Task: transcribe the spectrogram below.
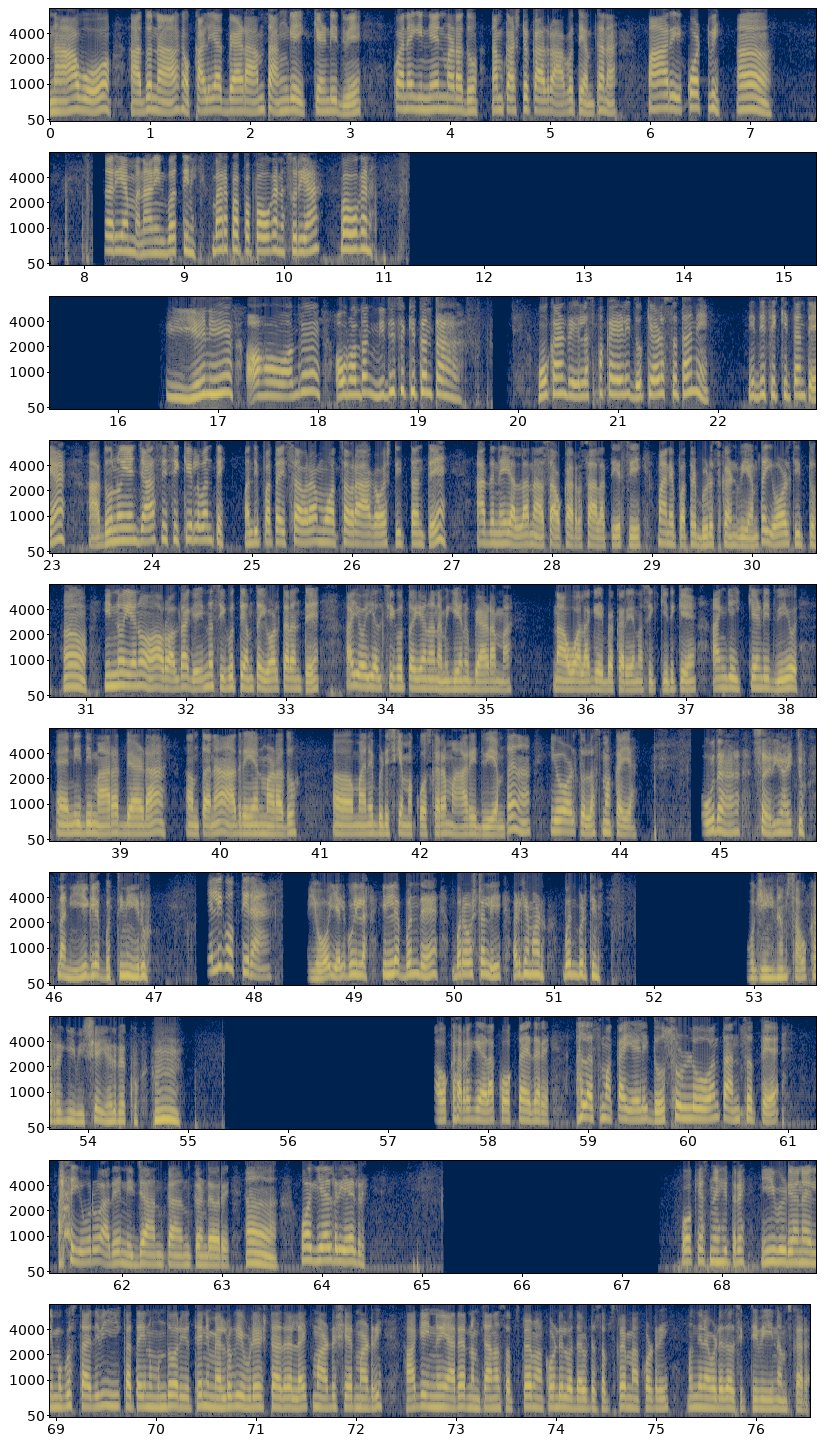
ನಾವು ಅದನ್ನ ಕಳಿಯೋದ್ ಬೇಡ ಅಂತ ಹಂಗೆ ಇಟ್ಕೊಂಡಿದ್ವಿ ಕೊನೆಗೆ ಇನ್ನೇನ್ ಮಾಡೋದು? ನಮ್ ಕಷ್ಟಕ್ಕಾದ್ರೂ ಆಗುತ್ತೆ ಅಂತನ. ಮಾರಿ, ಕೊಟ್ವಿ. ಹಾ. ಸರಿ ಅಮ್ಮ, ನಾನು ಇನ್ ಬರ್ತೀನಿ. ಬರ ಪಾಪ ಹೋಗೋಣ ಸೂರ್ಯ. ಬಾ ಹೋಗೋಣ. ಏನೇ? ಅಂದ್ರೆ ಅವ್ರ ಹೊಲ್ದಾಗ ನಿಧಿ ಸಿಕ್ಕಿತ್ತಂತ? ಹ್ಞೂ ಕಣ್ರಿ ಲಸ್ಮಕ್ಕ ಹೇಳಿದ್ದು ಕೇಳಿಸ್ತು ತಾನೆ? ನಿಧಿ ಸಿಕ್ಕಿತ್ತಂತೆ. ಅದನ್ನು ಏನ್ ಜಾಸ್ತಿ ಸಿಕ್ಕಿಲ್ವಂತೆ. ಒಂದ್ ಇಪ್ಪತ್ತೈದು ಸಾವಿರ ಮೂವತ್ ಸಾವಿರ ಆಗುವಷ್ಟಿತ್ತಂತೆ ಇತ್ತಂತೆ. ಅದನ್ನೇ ಎಲ್ಲ ನಾ ಸಾವುಕಾರ ಸಾಲ ತೀರಿಸಿ ಮನೆ ಪತ್ರ ಬಿಡಿಸ್ಕೊಂಡ್ವಿ ಅಂತ ಹೇಳ್ತಿತ್ತು. ಹ್ಮ್ ಇನ್ನೂ ಏನೋ ಅವ್ರ ಹೊಲ್ದಾಗ ಇನ್ನೂ ಸಿಗುತ್ತೆ ಅಂತ ಹೇಳ್ತಾರಂತೆ. ಅಯ್ಯೋ ಎಲ್ಲಿ ಸಿಗುತ್ತೋ ಏನೋ ನಮಗೇನು ಬೇಡಮ್ಮ ನಾವು ಹೊಲಗೆ ಬೇಕಾರೆ ಏನೋ ಸಿಕ್ಕಿದಕ್ಕೆ ಹಂಗೆ ಇಕ್ಕೊಂಡಿದ್ವಿ. ನಿಧಿ ಮಾರೋದು ಬೇಡ ಅಂತಾನ ಆದ್ರೆ ಏನ್ ಮಾಡೋದು? ಮನೆ ಬಿಡಿಸ್ಕೊಂಬಕ್ಕೋಸ್ಕರ ಮಾರಿದ್ವಿ ಅಂತ ಹೇಳ್ತು ಲಸ್ಮಕ್ಕಯ್ಯ. ಹೌದಾ? ಸರಿ ಆಯ್ತು. ನಾನು ಈಗಲೇ ಬರ್ತೀನಿ ಇರು. ಎಲ್ಲಿಗೆ ಹೋಗ್ತೀರಾ? ಅಯ್ಯೋ, ಎಲ್ಗೂ ಇಲ್ಲ. ಇಲ್ಲೇ ಬಂದೆ. ಬರೋ ಅಡಿಗೆ ಮಾಡು. ಬಂದ್ಬಿಡ್ತೀನಿ. ಹೋಗಿ ನಮ್ಮ ಸಾವುಕಾರಿಗೆ ಈ ವಿಷಯ ಹೇಳ್ಬೇಕು. ಹ್ಮ್. ಸಾವುಕಾರಿಗೆ ಹೇಳಕ್ ಹೋಗ್ತಾ ಇದಾರೆ ಅಲಸ್ಮಕ್ಕ ಹೇಳಿದ್ದು ಸುಳ್ಳು ಅಂತ ಅನ್ಸುತ್ತೆ. ಇವರು ಅದೇ ನಿಜ ಅಂತ ಅನ್ಕೊಂಡವ್ರೆ. ಹ್ಮ್ ಹೋಗಿ ಹೇಳ್ರಿ ಹೇಳ್ರಿ. ಓಕೆ ಸ್ನೇಹಿತರೆ, ಈ ವಿಡಿಯೋನ ಇಲ್ಲಿ ಮುಗಿಸ್ತಾ ಇದೀವಿ. ಈ ಕಥೆಯನ್ನು ಮುಂದುವರಿಯುತ್ತೆ. ನಿಮ್ಮೆಲ್ಲರಿಗೂ ಈ ವಿಡಿಯೋ ಇಷ್ಟ ಆದರೆ ಲೈಕ್ ಮಾಡಿ ಶೇರ್ ಮಾಡ್ರಿ. ಹಾಗೆ ಇನ್ನು ಯಾರ್ಯಾರು ನಮ್ಮ ಚಾನಲ್ ಸಬ್ಸ್ಕ್ರೈಬ್ ಮಾಡ್ಕೊಂಡಿಲ್ಲ ದಯವಿಟ್ಟು ಸಬ್ಸ್ಕ್ರೈಬ್ ಮಾಡ್ಕೊಡ್ರಿ. ಮುಂದಿನ ವಿಡಿಯೋದಲ್ಲಿ ಸಿಗ್ತೀವಿ. ನಮಸ್ಕಾರ.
